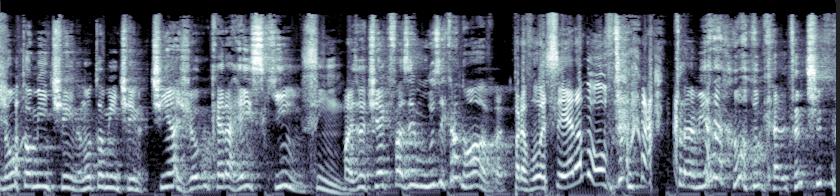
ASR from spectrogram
Não tô mentindo, não tô mentindo. Tinha jogo que era reskin. Sim. Mas eu tinha que fazer música nova. Pra você era novo. pra mim era novo, cara. Então, tipo,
